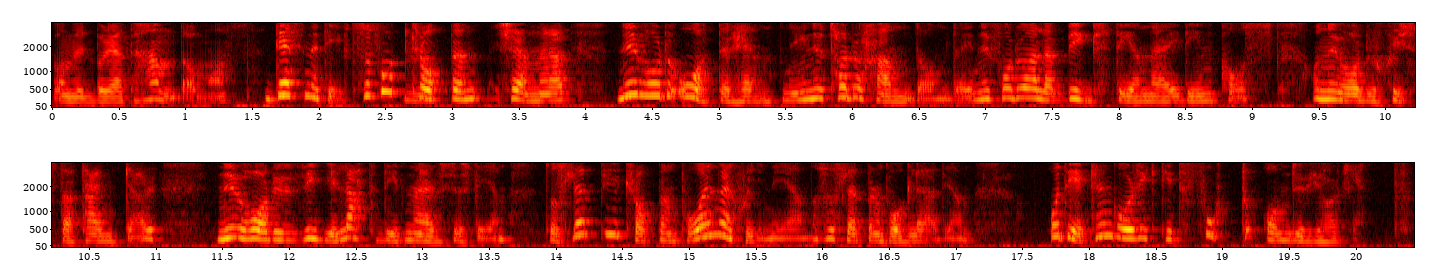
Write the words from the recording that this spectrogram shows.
om vi börjar ta hand om oss? Definitivt. Så fort kroppen känner att nu har du återhämtning, nu tar du hand om dig, nu får du alla byggstenar i din kost och nu har du schyssta tankar. Nu har du vilat ditt nervsystem. Då släpper ju kroppen på energin igen och så släpper den på glädjen. Och det kan gå riktigt fort om du gör rätt.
